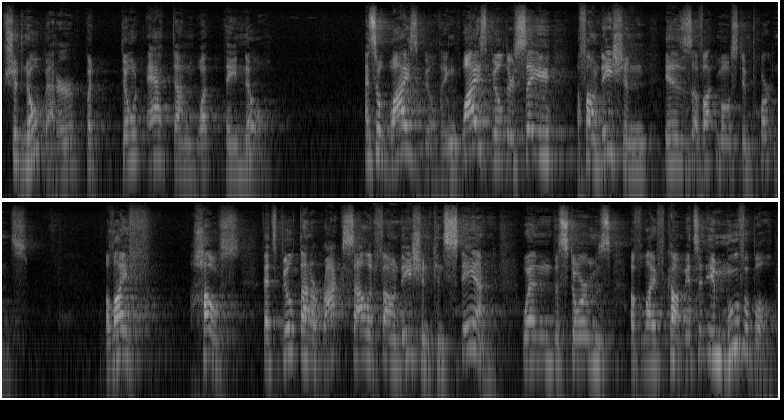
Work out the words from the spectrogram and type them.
should know better but don't act on what they know. And so, wise building, wise builders say a foundation is of utmost importance. A life, a house, that's built on a rock solid foundation can stand when the storms of life come. It's an immovable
